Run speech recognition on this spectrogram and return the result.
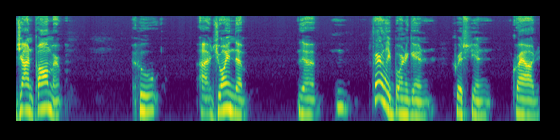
John Palmer, who uh, joined the the fairly born again Christian crowd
